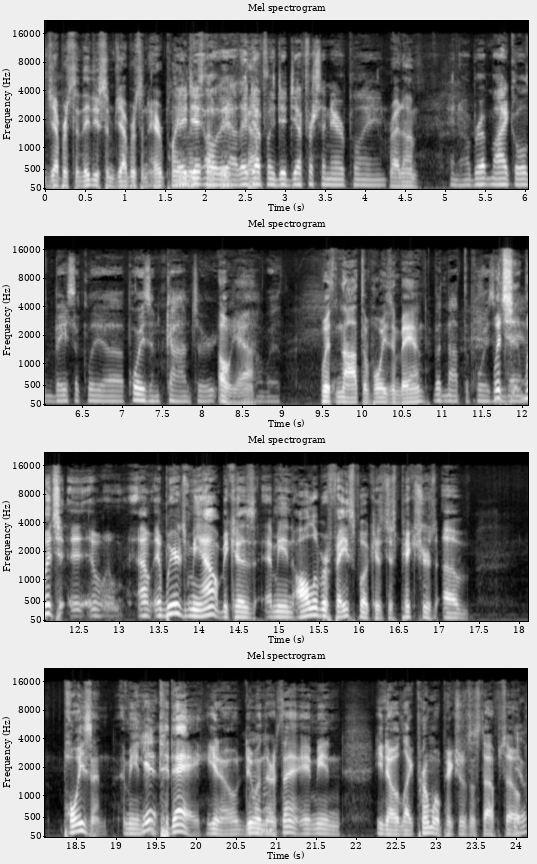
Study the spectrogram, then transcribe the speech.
Jefferson. They do some Jefferson airplane. they did. stuff, Oh yeah, they definitely did Jefferson Airplane. Right on. You know, Bret Michaels basically a Poison concert. Oh, yeah. know, with With not the Poison Band. but not the Poison. Which, band. which, uh, uh, it weirds me out because I mean, all over Facebook is just pictures of Poison. I mean, Yeah. today, you know, doing Mhm. their thing. I mean, you know, like promo pictures and stuff. So Yep.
